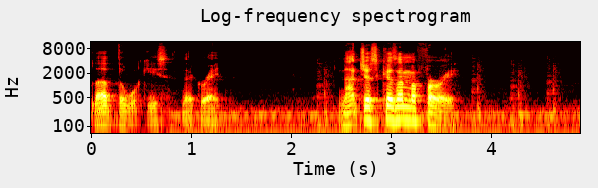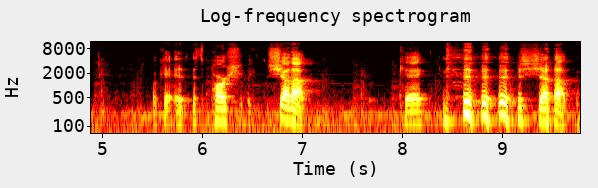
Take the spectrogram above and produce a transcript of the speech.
Love the Wookiees. They're great. Not just because I'm a furry. Okay, it, it's partial. Shut up. Okay? Shut up.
